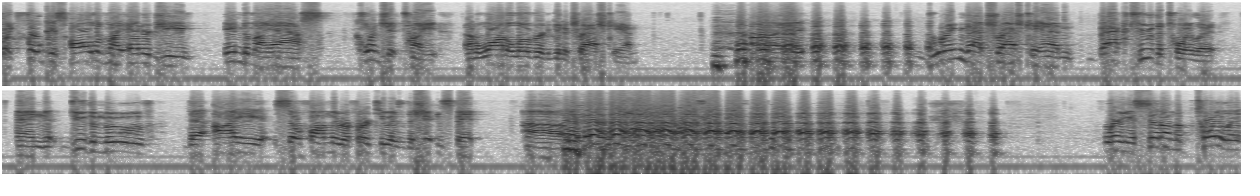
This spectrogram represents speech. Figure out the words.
like focus all of my energy into my ass, clench it tight, and waddle over to get a trash can. I bring that trash can back to the toilet and do the move that I so fondly refer to as the shit and spit. Uh, where you sit on the toilet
